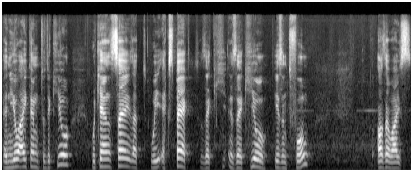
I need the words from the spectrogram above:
a new item to the queue, we can say that we expect the, the queue isn't full. Otherwise,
